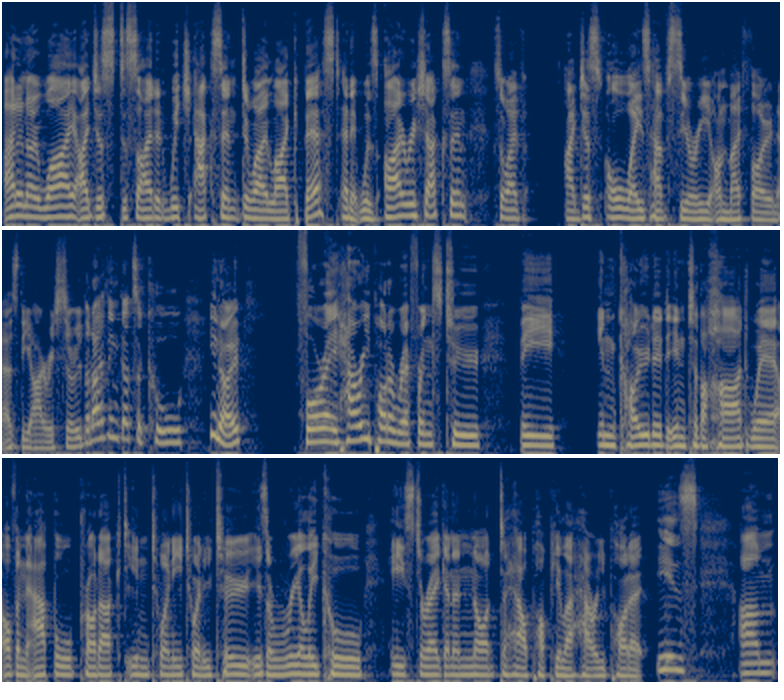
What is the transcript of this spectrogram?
I don't know why. I just decided which accent do I like best, and it was Irish accent. So I've I just always have Siri on my phone as the Irish Siri. But I think that's a cool, you know, for a Harry Potter reference to be encoded into the hardware of an Apple product in 2022 is a really cool Easter egg and a nod to how popular Harry Potter is. Um,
